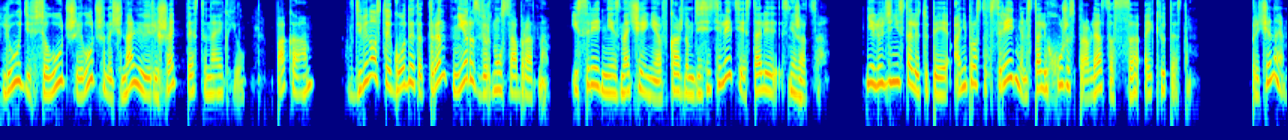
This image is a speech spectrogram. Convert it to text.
Люди все лучше и лучше начинали решать тесты на IQ. Пока в 90-е годы этот тренд не развернулся обратно и средние значения в каждом десятилетии стали снижаться. Не, люди не стали тупее, они просто в среднем стали хуже справляться с IQ-тестом. Причины?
